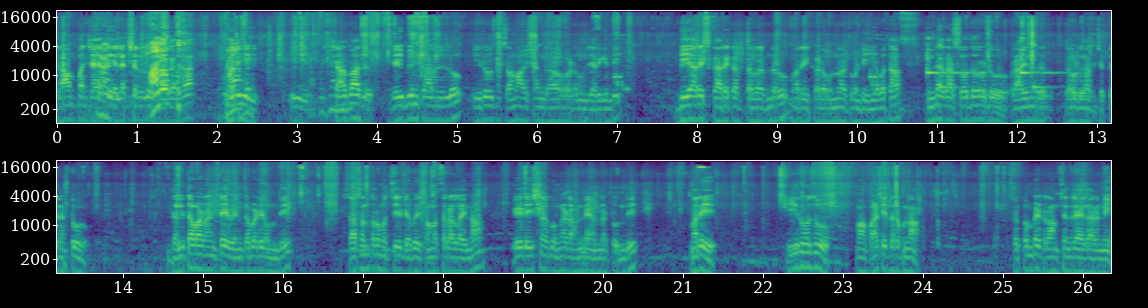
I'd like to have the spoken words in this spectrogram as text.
గ్రామ పంచాయతీ ఎలక్షన్. భాగంగా మరి ఈ షాబాద్ జై భీమ్ కాలనీలో ఈరోజు సమావేశం కావడం జరిగింది. బీఆర్ఎస్ కార్యకర్తలందరూ మరి ఇక్కడ ఉన్నటువంటి యువత ఇందాక సోదరుడు రాజేంద్ర గౌడ్ గారు చెప్పినట్టు దళితవాడ అంటే వెనుకబడి ఉంది. స్వాతంత్రం వచ్చి డెబ్బై సంవత్సరాలైనా ఏడేసిన గొంగడ అన్నే అన్నట్టు ఉంది మరి ఈరోజు మా పార్టీ తరపున సుఖంపేట రామచంద్రయ్య గారిని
